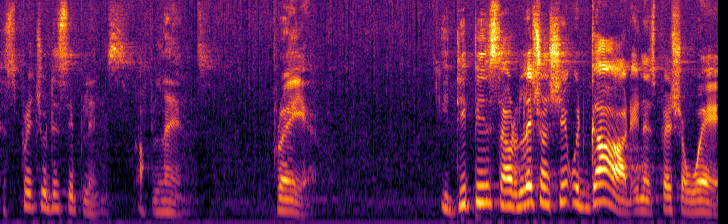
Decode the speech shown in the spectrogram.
the spiritual disciplines of Lent prayer. It deepens our relationship with God in a special way.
